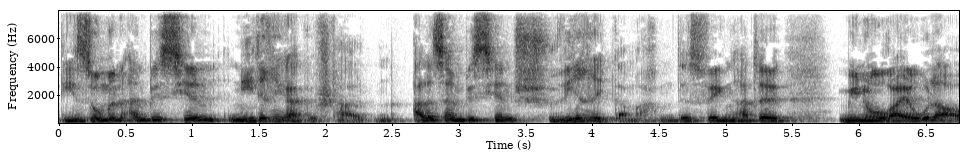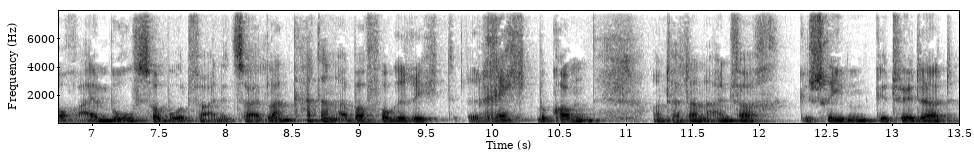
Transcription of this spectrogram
die Summen ein bisschen niedriger gestalten, alles ein bisschen schwieriger machen. Deswegen hatte Mino Raiola auch ein Berufsverbot für eine Zeit lang, hat dann aber vor Gericht Recht bekommen und hat dann einfach geschrieben, getwittert,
